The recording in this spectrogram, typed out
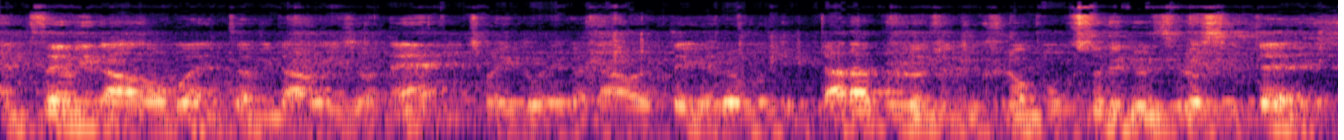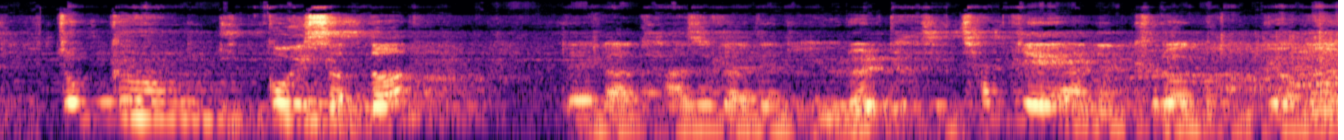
앤썸이 나오고 앤썸이 나오기 전에 저희 노래가 나올 때 여러분들이 따라 불러주는 그런 목소리를 들었을 때 조금 잊고 있었던 내가 가수가 된 이유를 다시 찾게 하는 그런 광경을 봤던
